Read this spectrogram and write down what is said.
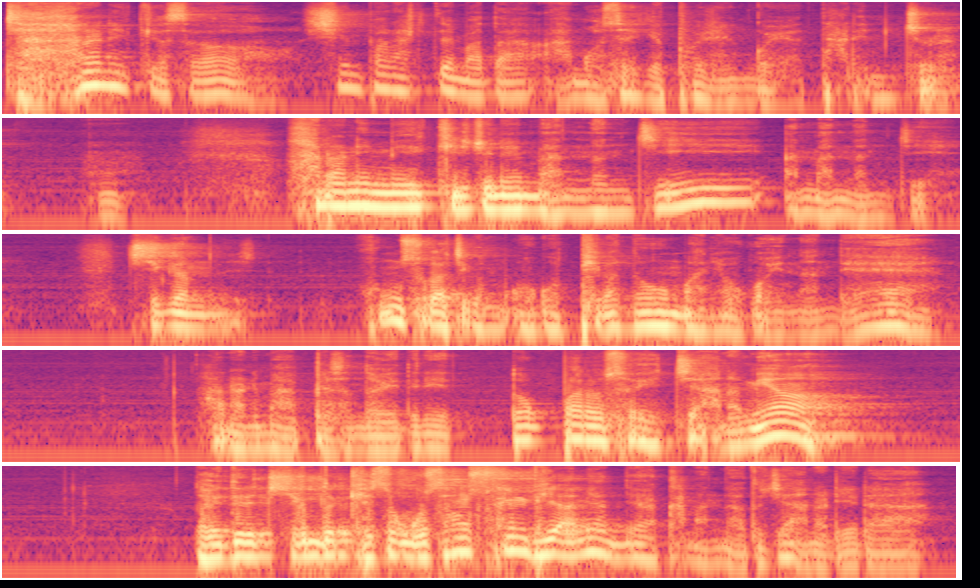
자 하나님께서 심판하실 때마다 아모스에게 보이는 거예요. 다림줄. 어. 하나님의 기준에 맞는지 안 맞는지. 지금 홍수가 지금 오고 비가 너무 많이 오고 있는데 하나님 앞에서 너희들이 똑바로 서 있지 않으면 너희들이 지금도 계속 우상 수경 비하면 내가 가만 놔두지 않으리라. 음.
